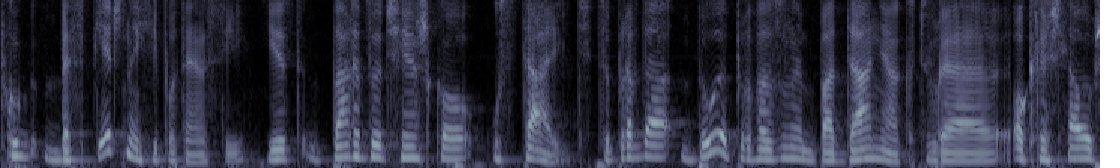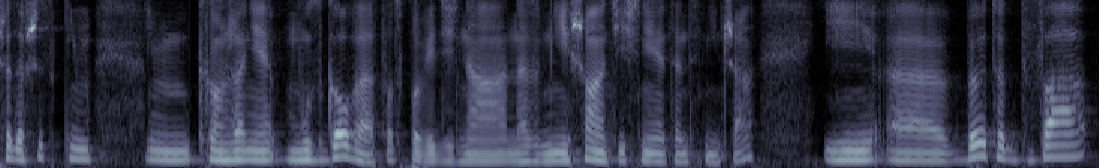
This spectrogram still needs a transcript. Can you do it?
Próg bezpiecznej hipotensji jest bardzo ciężko ustalić. Co prawda były prowadzone badania, które określały przede wszystkim krążenie mózgowe w odpowiedzi na na zmniejszone ciśnienie tętnicze i e, były to dwa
